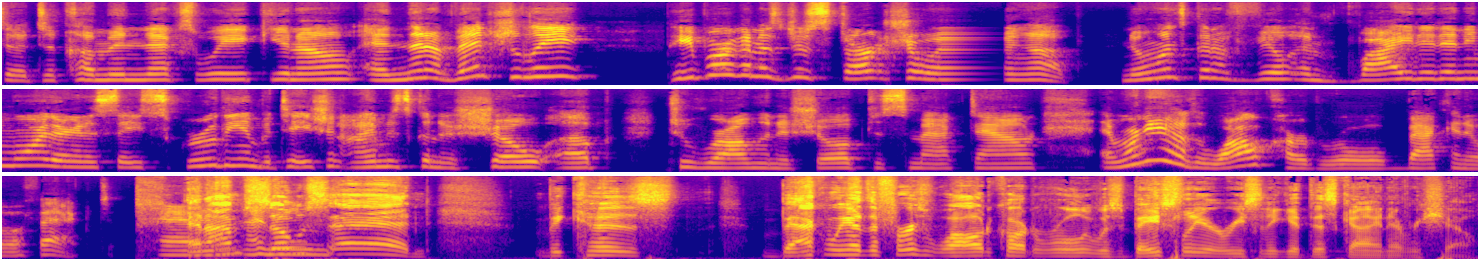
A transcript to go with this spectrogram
to, to come in next week, you know, and then eventually people are going to just start showing up. No one's going to feel invited anymore. They're going to say, screw the invitation. I'm just going to show up to Raw. I'm going to show up to SmackDown. And we're going to have the wild card rule back into effect. And, and I'm I so mean, sad because back when we had the first wild card rule, it was basically a reason to get this guy in every show.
